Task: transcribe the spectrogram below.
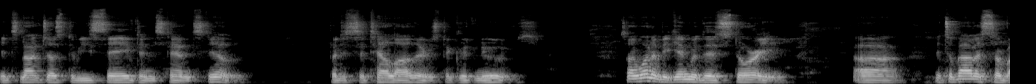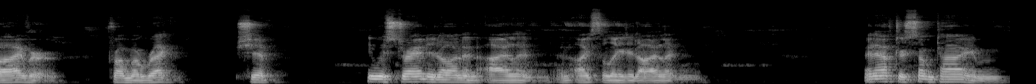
It's not just to be saved and stand still, but it's to tell others the good news. So I want to begin with this story. Uh, it's about a survivor from a wrecked ship. He was stranded on an island, an isolated island and after some time,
